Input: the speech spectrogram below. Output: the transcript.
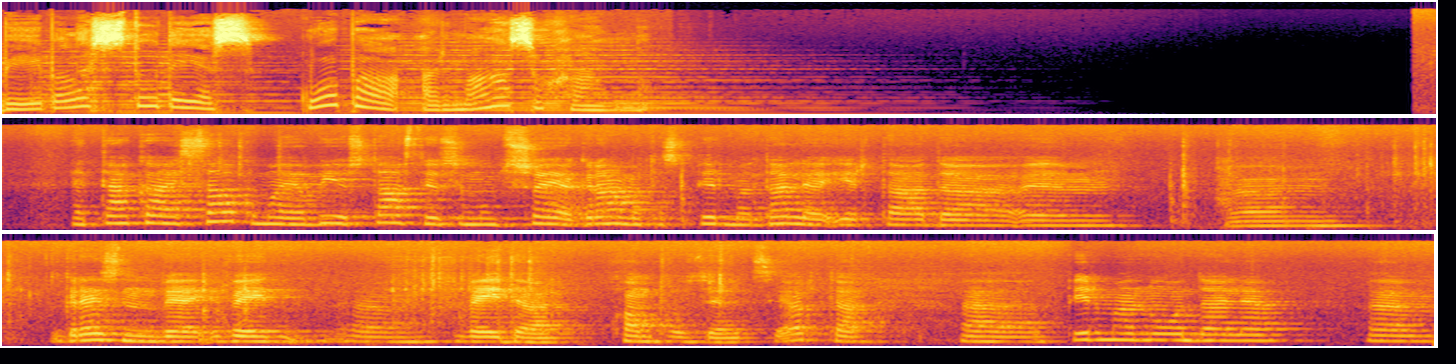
Bībeles studijas kopā ar māsu Hannu. Tā kā es sākumā jau biju stāstījusi, mums šajā grāmatas pirmā daļa ir tāda um, um, grezna veid, um, veidā kompozīcija. Tā uh, pirmā nodaļa um,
